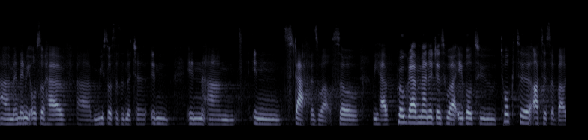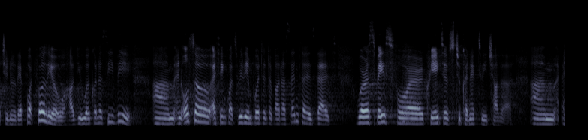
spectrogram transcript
Um, and then we also have um, resources in, the in, in, um, in staff as well. So we have program managers who are able to talk to artists about, you know, their portfolio or how do you work on a CV. Um, and also, I think what's really important about our center is that we're a space for creatives to connect to each other. Um, I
